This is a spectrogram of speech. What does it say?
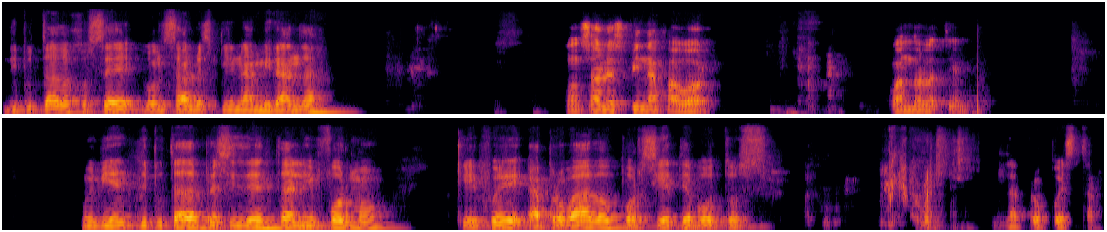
Diputado José Gonzalo Espina Miranda. Gonzalo Espina, a favor. ¿Cuándo la tiene? Muy bien, diputada presidenta, le informo que fue aprobado por siete votos la propuesta.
